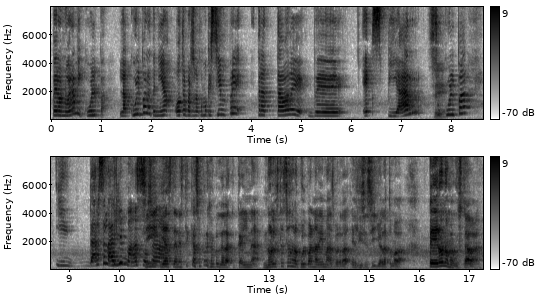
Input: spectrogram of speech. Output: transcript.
pero no era mi culpa. La culpa la tenía otra persona, como que siempre trataba de, de expiar Sí. su culpa y dársela a alguien más. o Sí, sea, y hasta en este caso, por ejemplo, el de la cocaína, no le está echando la culpa a nadie más, ¿verdad? Él dice, sí, yo la tomaba, pero no me gustaba.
